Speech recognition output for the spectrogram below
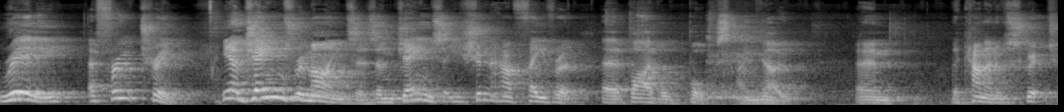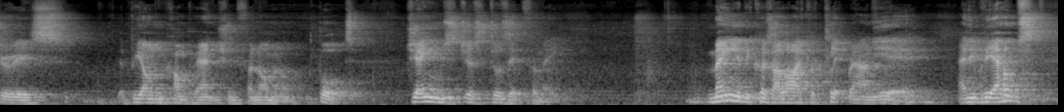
really a fruit tree? You know, James reminds us, and James, you shouldn't have favourite uh, Bible books, I know. Um, the canon of Scripture is beyond comprehension phenomenal, but James just does it for me. Mainly because I like a clip round the ear. Anybody else?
